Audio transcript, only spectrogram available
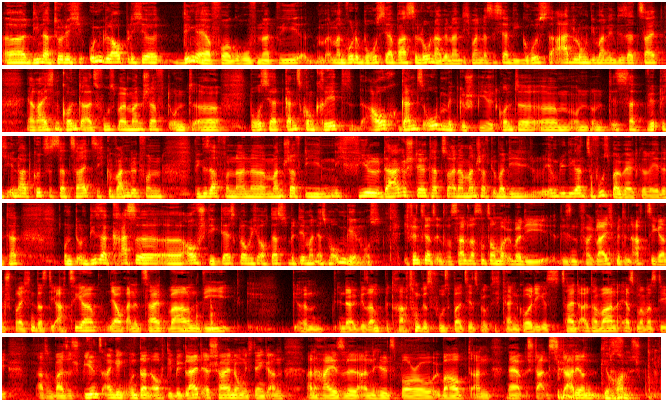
äh, die natürlich unglaubliche Dinge hervorgerufen hat, wie man wurde Borussia Barcelona genannt. Ich meine, das ist ja die größte Adelung, die man in dieser Zeit erreichen konnte als Fußballmannschaft. Und äh, Borussia hat ganz konkret auch ganz oben mitgespielt, konnte ähm, und, und es hat wirklich innerhalb kürzester Zeit sich gewandelt von, wie gesagt, von einer Mannschaft, die nicht viel dargestellt hat, zu einer Mannschaft, über die irgendwie die ganze Fußballwelt geredet hat. Und, und dieser krasse äh, Aufstieg, der ist, glaube ich, auch das, mit dem man erstmal umgehen muss. Ich finde es ganz interessant. Lass uns noch mal über die, diesen Vergleich mit den 80ern sprechen, dass die 80er ja auch eine Zeit waren, die ähm, in der Gesamtbetrachtung des Fußballs jetzt wirklich kein goldiges Zeitalter waren. Erstmal was die Art und Weise des Spielens anging und dann auch die Begleiterscheinungen. Ich denke an, an Heisel, an Hillsborough, überhaupt an naja, Stadion.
